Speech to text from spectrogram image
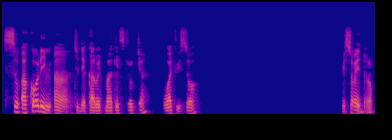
So according uh, to the current market structure, what we saw, we saw a drop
